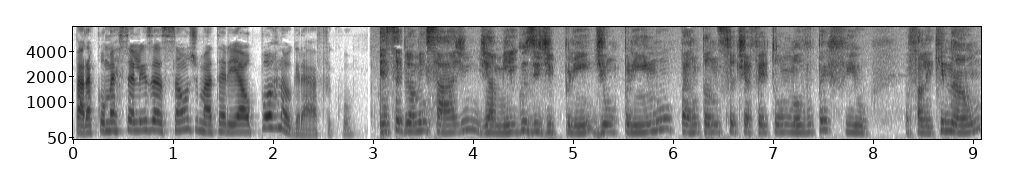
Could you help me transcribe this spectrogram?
para comercialização de material pornográfico. Recebi uma mensagem de amigos e de, de um primo perguntando se eu tinha feito um novo perfil. Eu falei que não.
